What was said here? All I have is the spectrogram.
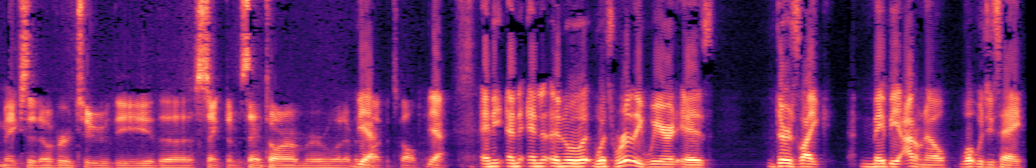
makes it over to the the Sanctum Sanctorum or whatever Yeah. the fuck it's called. Yeah, and he, and and and what's really weird is there's like maybe I don't know what would you say,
